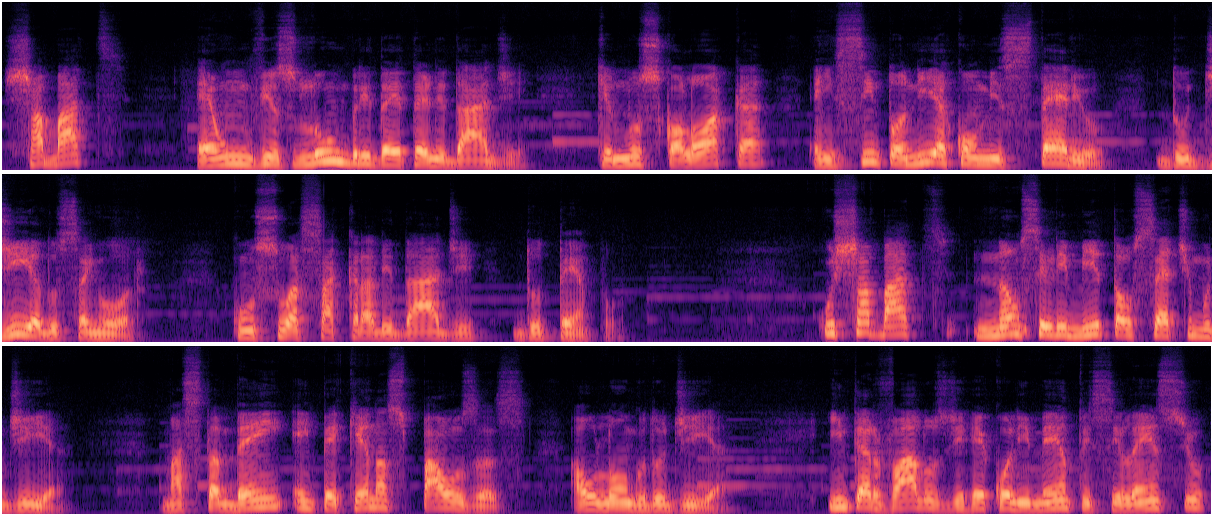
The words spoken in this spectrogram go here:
Shabat é um vislumbre da eternidade que nos coloca em sintonia com o mistério do dia do Senhor com sua sacralidade do tempo. O Shabat não se limita ao sétimo dia, mas também em pequenas pausas ao longo do dia, intervalos de recolhimento e silêncio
